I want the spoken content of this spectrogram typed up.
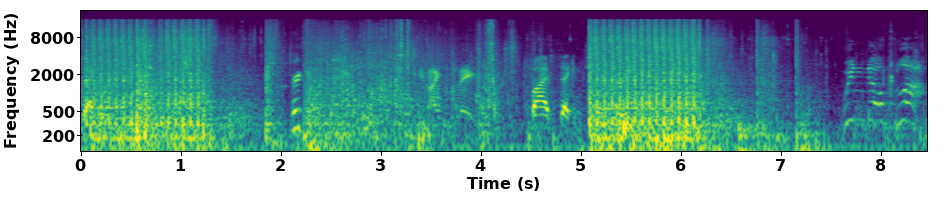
seconds. Freaking thing. Device placed. 5 seconds. Window blocked!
